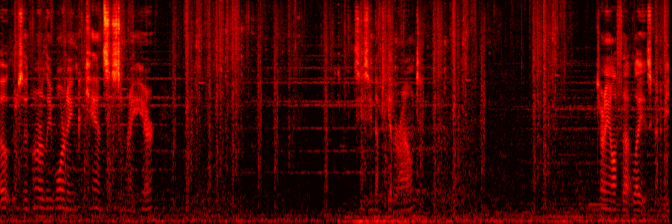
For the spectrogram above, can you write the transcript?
So there's an early warning can system right here. It's easy enough to get around. Turning off that light is going to be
